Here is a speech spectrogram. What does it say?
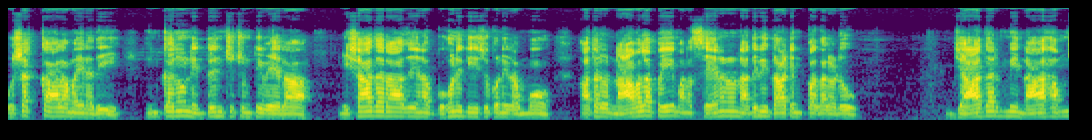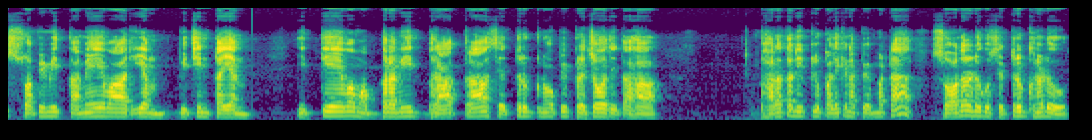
ఉషక్కాలమైనది ఇంకనూ నిద్రించుచుంటివేళ నిషాదరాజైన గుహుని తీసుకొని రమ్ము అతడు నావలపై మన సేనను నదిని దాటింపగలడు. జాగర్మి నాహం స్వపిమి తమేవార్యం విచింతయన్. ఇత్యేవమబ్రవీద్ భ్రాత్రా శత్రుఘ్నోపి ప్రచోదిత. భరతనిట్లు పలికిన పిమ్మట సోదరుడుగు శత్రుఘ్నుడు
